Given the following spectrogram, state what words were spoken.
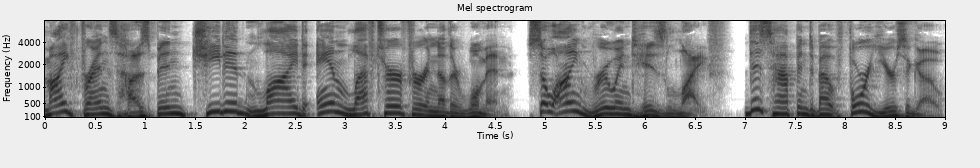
My friend's husband cheated, lied, and left her for another woman. So I ruined his life. This happened about four years ago,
